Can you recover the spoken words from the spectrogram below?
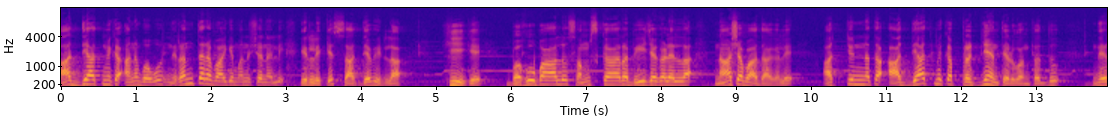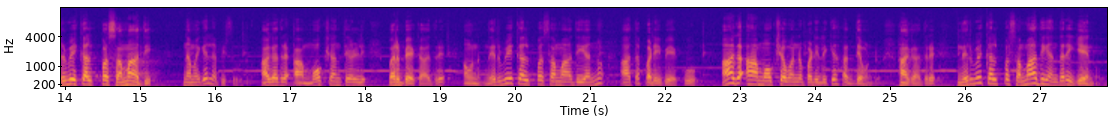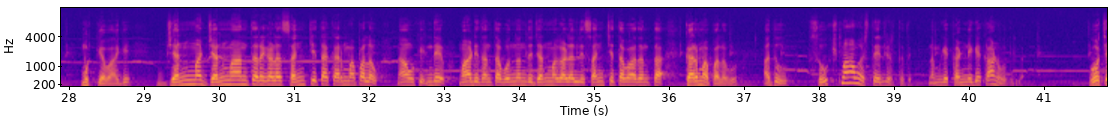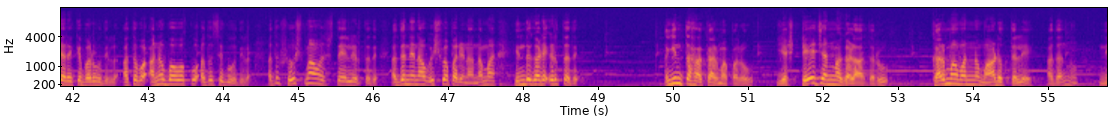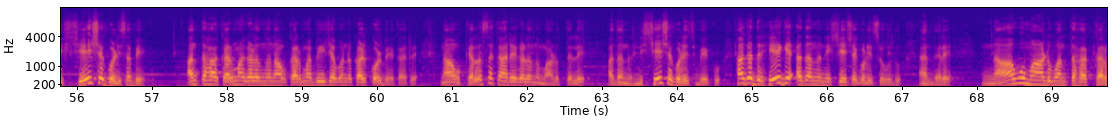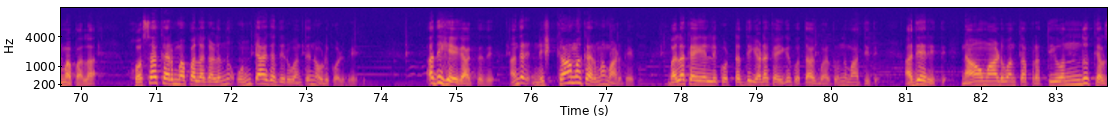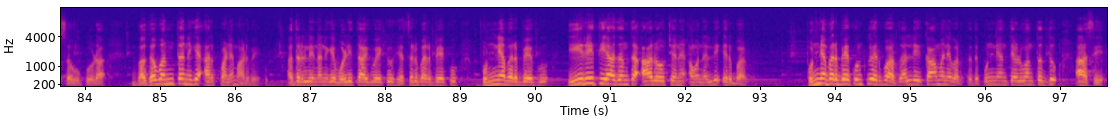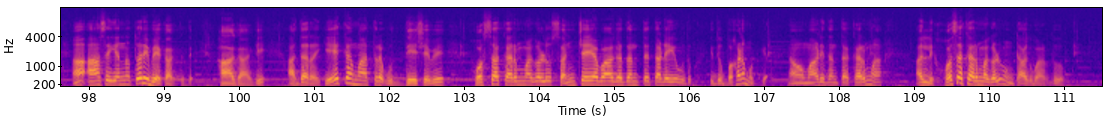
ಆಧ್ಯಾತ್ಮಿಕ ಅನುಭವವು ನಿರಂತರವಾಗಿ ಮನುಷ್ಯನಲ್ಲಿ ಇರಲಿಕ್ಕೆ ಸಾಧ್ಯವಿಲ್ಲ. ಹೀಗೆ ಬಹುಪಾಲು ಸಂಸ್ಕಾರ ಬೀಜಗಳೆಲ್ಲ ನಾಶವಾದಾಗಲೇ ಅತ್ಯುನ್ನತ ಆಧ್ಯಾತ್ಮಿಕ ಪ್ರಜ್ಞೆ ಅಂತ ಹೇಳುವಂಥದ್ದು ನಿರ್ವಿಕಲ್ಪ ಸಮಾಧಿ ನಮಗೆ ಲಭಿಸುವುದು. ಹಾಗಾದರೆ ಆ ಮೋಕ್ಷ ಅಂತೇಳಿ ಬರಬೇಕಾದ್ರೆ ಅವನು ನಿರ್ವಿಕಲ್ಪ ಸಮಾಧಿಯನ್ನು ಆತ ಪಡಿಬೇಕು. ಆಗ ಆ ಮೋಕ್ಷವನ್ನು ಪಡೀಲಿಕ್ಕೆ ಸಾಧ್ಯ ಉಂಟು. ಹಾಗಾದರೆ ನಿರ್ವಿಕಲ್ಪ ಸಮಾಧಿ ಅಂದರೆ ಏನು? ಮುಖ್ಯವಾಗಿ ಜನ್ಮ ಜನ್ಮಾಂತರಗಳ ಸಂಚಿತ ಕರ್ಮಫಲವು. ನಾವು ಹಿಂದೆ ಮಾಡಿದಂಥ ಒಂದೊಂದು ಜನ್ಮಗಳಲ್ಲಿ ಸಂಚಿತವಾದಂಥ ಕರ್ಮಫಲವು ಅದು ಸೂಕ್ಷ್ಮಾವಸ್ಥೆಯಲ್ಲಿ ಇರ್ತದೆ. ನಮಗೆ ಕಣ್ಣಿಗೆ ಕಾಣುವುದಿಲ್ಲ. ಗೋಚರಕ್ಕೆ ಬರುವುದಿಲ್ಲ. ಅಥವಾ ಅನುಭವಕ್ಕೂ ಅದು ಸಿಗುವುದಿಲ್ಲ. ಅದು ಸೂಕ್ಷ್ಮಾವಸ್ಥೆಯಲ್ಲಿ ಇರ್ತದೆ. ಅದನ್ನೇ ನಾವು ವಿಶ್ವ ಪರಿಣಾಮ ನಮ್ಮ ಹಿಂದುಗಡೆ ಇರ್ತದೆ. ಇಂತಹ ಕರ್ಮಫಲವು ಎಷ್ಟೇ ಜನ್ಮಗಳಾದರೂ ಕರ್ಮವನ್ನು ಮಾಡುತ್ತಲೇ ಅದನ್ನು ನಿಶೇಷಗೊಳಿಸಬೇಕು. ಅಂತಹ ಕರ್ಮಗಳನ್ನು ನಾವು ಕರ್ಮ ಬೀಜವನ್ನು ಕಳ್ಕೊಳ್ಬೇಕಾದ್ರೆ ನಾವು ಕೆಲಸ ಕಾರ್ಯಗಳನ್ನು ಮಾಡುತ್ತಲೇ ಅದನ್ನು ನಿಶೇಷಗೊಳಿಸಬೇಕು. ಹಾಗಾದರೆ ಹೇಗೆ ಅದನ್ನು ನಿಶೇಷಗೊಳಿಸುವುದು? ಅಂದರೆ ನಾವು ಮಾಡುವಂತಹ ಕರ್ಮಫಲ ಹೊಸ ಕರ್ಮಫಲಗಳನ್ನು ಉಂಟಾಗದಿರುವಂತೆ ನೋಡಿಕೊಳ್ಬೇಕು. ಅದು ಹೇಗಾಗ್ತದೆ? ಅಂದರೆ ನಿಷ್ಕಾಮ ಕರ್ಮ ಮಾಡಬೇಕು. ಬಲ ಕೈಯಲ್ಲಿ ಕೊಟ್ಟದ್ದು ಎಡ ಕೈಗೆ ಗೊತ್ತಾಗಬಾರ್ದು. ಒಂದು ಮಾತಿದೆ. ಅದೇ ರೀತಿ ನಾವು ಮಾಡುವಂಥ ಪ್ರತಿಯೊಂದು ಕೆಲಸವೂ ಕೂಡ ಭಗವಂತನಿಗೆ ಅರ್ಪಣೆ ಮಾಡಬೇಕು. ಅದರಲ್ಲಿ ನನಗೆ ಒಳಿತಾಗಬೇಕು, ಹೆಸರು ಬರಬೇಕು, ಪುಣ್ಯ ಬರಬೇಕು, ಈ ರೀತಿಯಾದಂಥ ಆಲೋಚನೆ ಅವನಲ್ಲಿ ಇರಬಾರ್ದು. ಪುಣ್ಯ ಬರಬೇಕು ಅಂತಲೂ ಇರಬಾರ್ದು. ಅಲ್ಲಿ ಕಾಮನೆ ಬರ್ತದೆ. ಪುಣ್ಯ ಅಂತ ಹೇಳುವಂಥದ್ದು ಆಸೆ. ಆ ಆಸೆಯನ್ನು ತೊರಿಬೇಕಾಗ್ತದೆ. ಹಾಗಾಗಿ ಅದರ ಏಕಮಾತ್ರ ಉದ್ದೇಶವೇ ಹೊಸ ಕರ್ಮಗಳು ಸಂಚಯವಾಗದಂತೆ ತಡೆಯುವುದು. ಇದು ಬಹಳ ಮುಖ್ಯ. ನಾವು ಮಾಡಿದಂಥ ಕರ್ಮ ಅಲ್ಲಿ ಹೊಸ ಕರ್ಮಗಳು ಉಂಟಾಗಬಾರ್ದು.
